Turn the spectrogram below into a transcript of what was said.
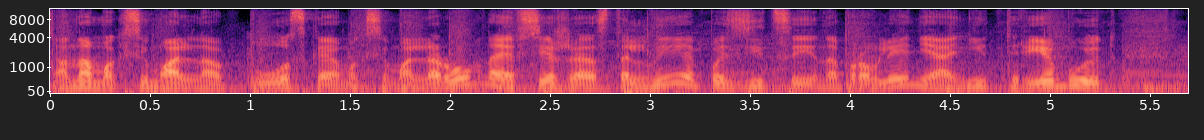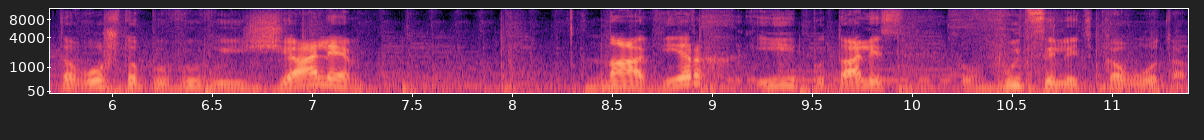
Она максимально плоская, максимально ровная. Все же остальные позиции и направления, они требуют того, чтобы вы выезжали наверх и пытались выцелить кого-то.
